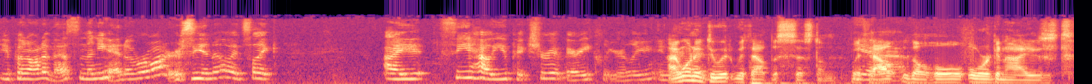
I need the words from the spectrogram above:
You put on a vest and then you hand over waters. You know, it's like I see how you picture it very clearly. I want to do it without the system, without Yeah. the whole organized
